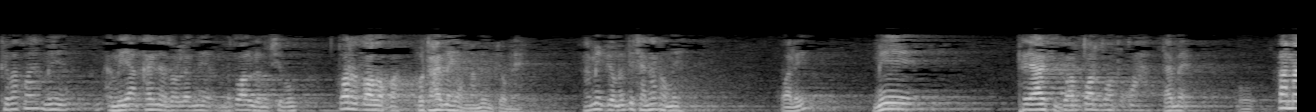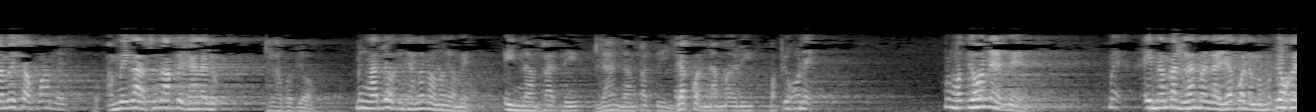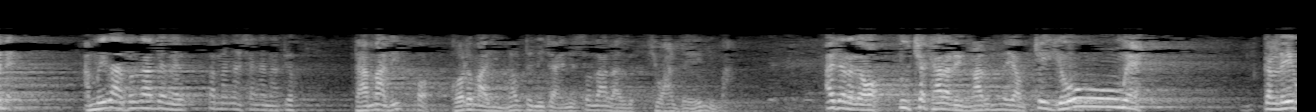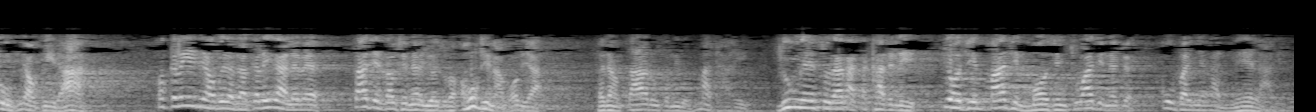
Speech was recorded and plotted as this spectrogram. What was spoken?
ခေပါကွာမင်းအမေကခိုင်းတယ်ဆိုလည်းမင်းမတော်လို့လည်းမဖြစ်ဘူးသွားတော့သွားတော့ကွာဘုထားမရငါမင်းပြောမယ်ငါမင်းပြောမယ်တခြားနားတော့မင်း ဟောလေမင်းဖះစီသွားသွားသွားကွာဒါမဲ့ဟိုတာမန်မဲ့လျှောက်ကွာမယ်အမေကစဉ်းစားပိတ်ခိုင်းလိုက်လို့ဒါလာပြောမင်းငါပြောတခြားနားတော့ရမယ်အိမ်နံပါတ်လေးလမ်းနံပါတ်လေးရက်ကွက်နံပါတ်လေးမပြောနဲ့မမပြောနဲ့မင်းမင်းအိမ်နံပါတ်လမ်းမနာရက်ကွက်နံပါတ်မပြောခဲ့နဲ့အမေကစဉ်းစားပိတ်နေတာမန်ကဆန္ဒနာပြောဓမ္မလေးဟောဂေါတမကြီးနောက်တနေ့ကျရင်စဉ်းစားလာလို့ရွာလေနေမှာအဲ့ကြတော့သူချက်ထားတာလေငါတို့နှစ်ယောက်ကြိတ်ယုံမယ် ကလေးကိုမြောက်ပေးတာဟောကလေးမြောက်ပေးတာကလေးကလည်းပဲစားကျင်တောက်ချင်တဲ့အရွယ်ဆိုတော့အဟုတ်ထင်တာဗောဗျာဒါကြောင့်သားတို့သမီးတို့မှတ်ထားဟိလူငယ်ဆိုတာကတခါတလေပျော်ခြင်းပါခြင်းမော်ခြင်းကြွားခြင်းတဲ့အတွက်ကိုယ်ပိုင်ဉာဏ်ကနဲလာတယ်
